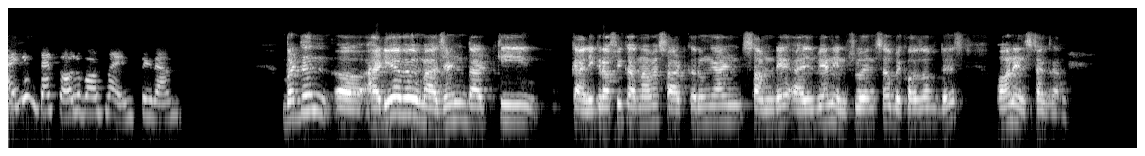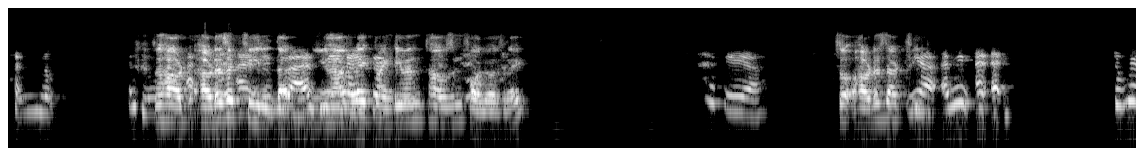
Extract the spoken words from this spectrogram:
I guess that's all about my Instagram. But then, uh, had you ever imagined that कि calligraphy करना मैं start करूँगा and someday I'll be an influencer because of this on Instagram? no. no, so how how does it feel that you have like uh, 21,000 followers, right? Yeah. So how does that feel? Yeah, I mean, I, I, to be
